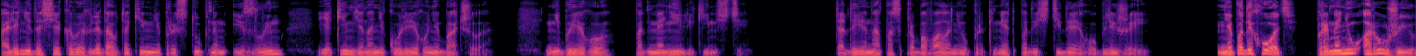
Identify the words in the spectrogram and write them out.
Але недасека выглядаў такім непрыступным і злым, якім яна ніколі яго не бачыла. Нібы яго падмянілі кімсьці. Тады яна паспрабавала неўпрыкмет падысці да яго бліжэй не падыходзь прымяню аружыю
